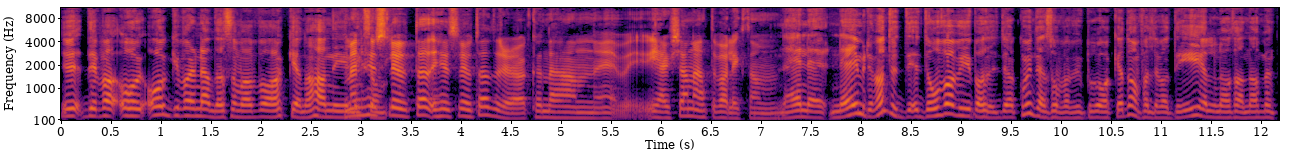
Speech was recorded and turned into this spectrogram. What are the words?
Det, var, och Oggy var den enda som var vaken och han är Men liksom... hur, slutade, hur slutade det då? Kunde han eh, erkänna att det var liksom... Nej, nej, nej, men det var inte. Då var vi ju bara, jag kommer inte ens ihåg vad vi bråkade om, för det var det eller något annat. Men,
